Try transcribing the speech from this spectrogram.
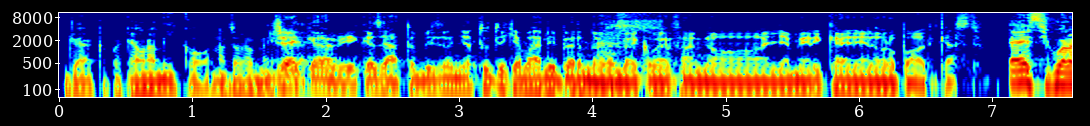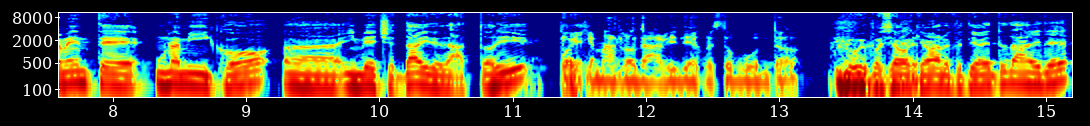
Jack, perché è un amico, naturalmente. Jack è un amico, esatto. Bisogna tutti chiamarli per nome, come fanno gli americani nei loro podcast. È sicuramente un amico, uh, invece Davide Dattori. Puoi che... chiamarlo Davide a questo punto. Lui possiamo chiamarlo effettivamente Davide,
